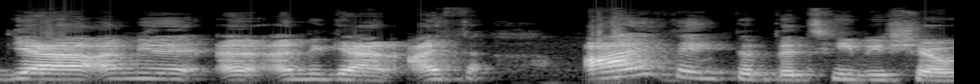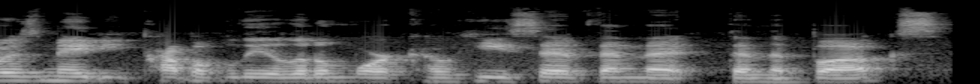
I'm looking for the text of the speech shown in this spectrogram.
Yeah. I mean, and, again, I th- I think that the TV show is maybe probably a little more cohesive than the than the books.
